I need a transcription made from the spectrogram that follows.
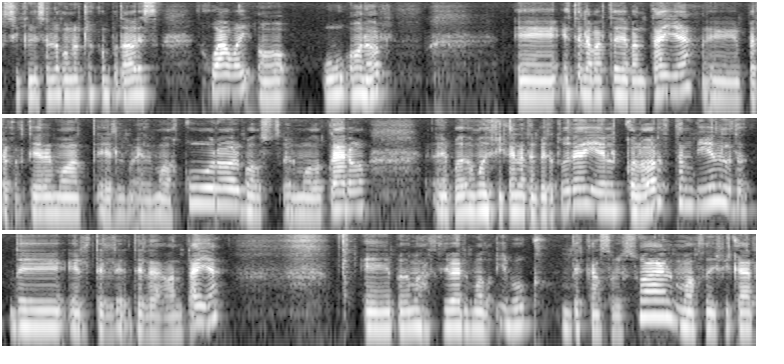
sincronizarlo con nuestros computadores Huawei o U-Honor. Eh, esta es la parte de pantalla eh, para activar el modo, el, modo oscuro, el modo, claro. Eh, podemos modificar la temperatura y el color también de, la pantalla. podemos activar el modo ebook, descanso visual, modificar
